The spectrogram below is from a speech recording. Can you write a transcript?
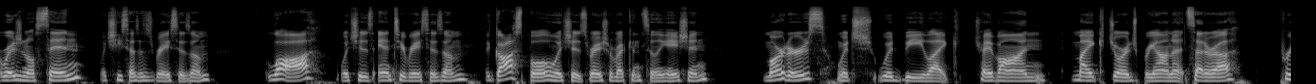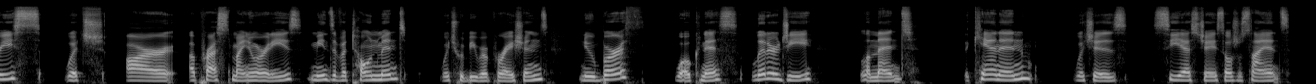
original sin, which he says is racism, law, which is anti racism, the gospel, which is racial reconciliation, martyrs, which would be like Trayvon, Mike, George, Breonna, etc., priests, which are oppressed minorities, means of atonement, which would be reparations, new birth, wokeness, liturgy, lament, the canon, which is CSJ social science,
